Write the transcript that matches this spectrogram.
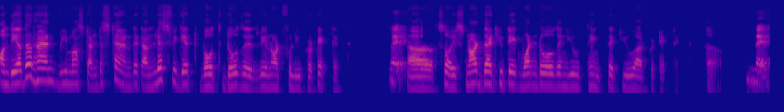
on the other hand, we must understand that unless we get both doses, we are not fully protected. Right. Uh, so it's not that you take one dose and you think that you are protected. Uh, right.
